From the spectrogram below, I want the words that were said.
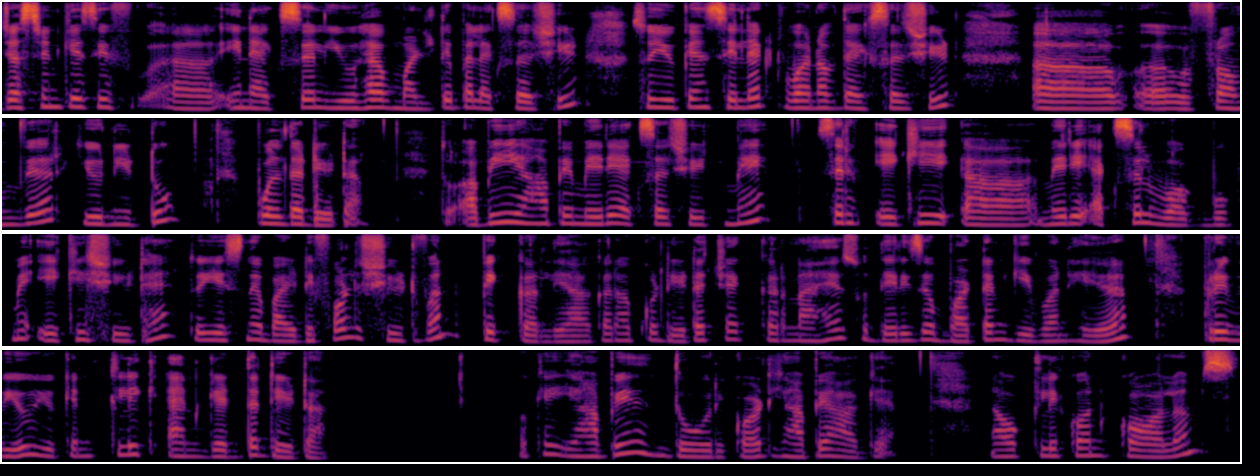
just in case if uh, in excel you have multiple excel sheet so you can select one of the excel sheet uh, uh, from where you need to pull the data तो अभी यहाँ पे मेरे एक्सेल शीट में सिर्फ़ एक ही uh, मेरी एक्सेल वर्कबुक में एक ही शीट है तो ये इसने by default sheet one pick कर लिया अगर आपको डेटा चेक करना है so there is a button given here preview you can click and get the data okay यहाँ पे दो रिकॉर्ड यहाँ पे आ गया now click on columns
